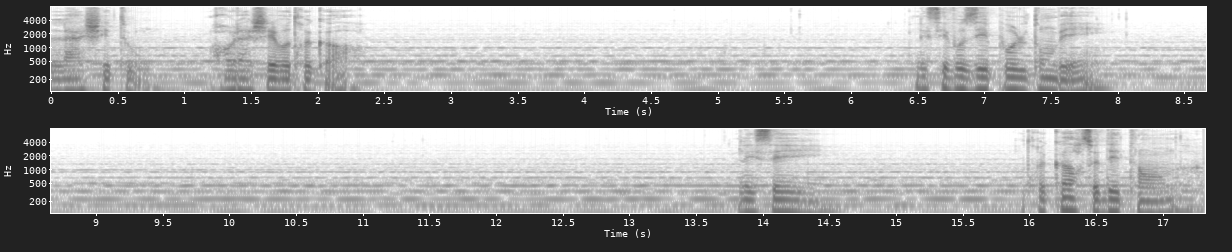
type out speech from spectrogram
Lâchez tout, relâchez votre corps. Laissez vos épaules tomber. Laissez votre corps se détendre.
